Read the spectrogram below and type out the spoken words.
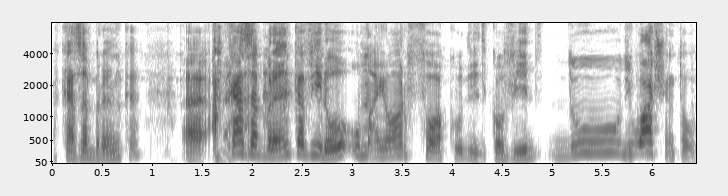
a Casa Branca a Casa Branca virou o maior foco de Covid do, de Washington,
